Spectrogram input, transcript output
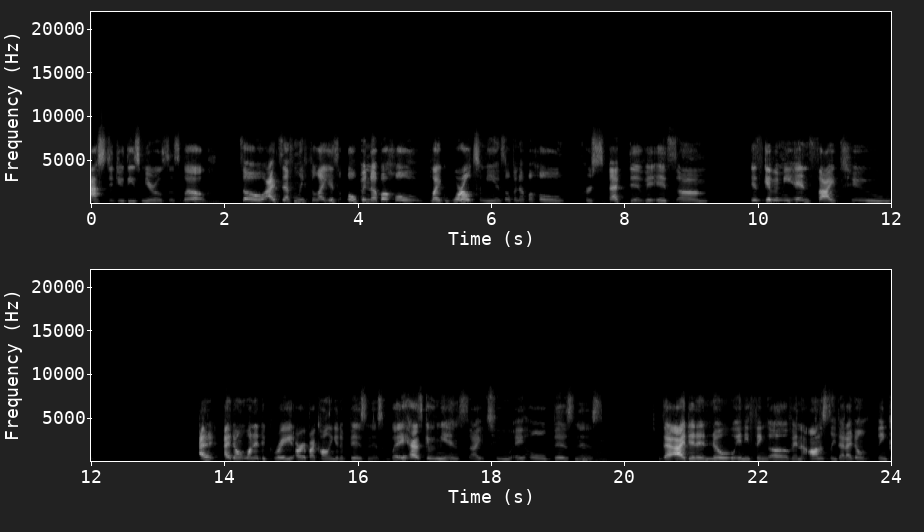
asked to do these murals as well. So I definitely feel like it's opened up a whole like world to me. It's opened up a whole perspective. It's um it's given me insight to I, I don't want to degrade art by calling it a business, but it has given me insight to a whole business that I didn't know anything of, and honestly, that I don't think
